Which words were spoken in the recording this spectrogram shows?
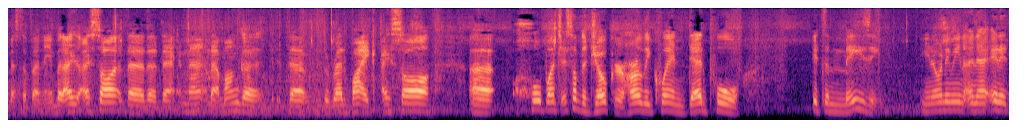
messed up that name, but I, I saw the, the, the, that manga, the, the red bike, I saw uh, whole bunch. I saw the Joker, Harley Quinn, Deadpool. It's amazing. You know what I mean? And uh, and it.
